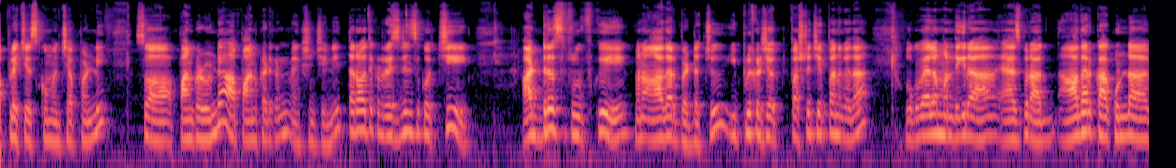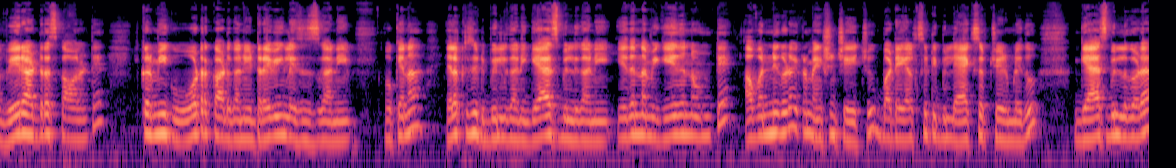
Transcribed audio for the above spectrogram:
అప్లై చేసుకోమని చెప్పండి. సో పాన్ కార్డ్ ఉంటే ఆ పాన్ కార్డ్ కానీ మెన్షన్ చేయండి. తర్వాత ఇక్కడ రెసిడెన్సీకి వచ్చి అడ్రస్ ప్రూఫ్కి మనం ఆధార్ పెట్టచ్చు. ఇప్పుడు ఇక్కడ ఫస్ట్ చెప్పాను కదా ఒకవేళ మన దగ్గర యాజ్ పర్ ఆధార్ కాకుండా వేరే అడ్రస్ కావాలంటే ఇక్కడ మీకు ఓటర్ కార్డు కానీ డ్రైవింగ్ లైసెన్స్ కానీ ఓకేనా? ఎలక్ట్రిసిటీ బిల్ కానీ గ్యాస్ బిల్ కానీ ఏదన్నా మీకు ఏదైనా ఉంటే అవన్నీ కూడా ఇక్కడ మెన్షన్ చేయొచ్చు. బట్ ఎలక్ట్రిసిటీ బిల్ యాక్సెప్ట్ చేయడం లేదు. గ్యాస్ బిల్ కూడా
